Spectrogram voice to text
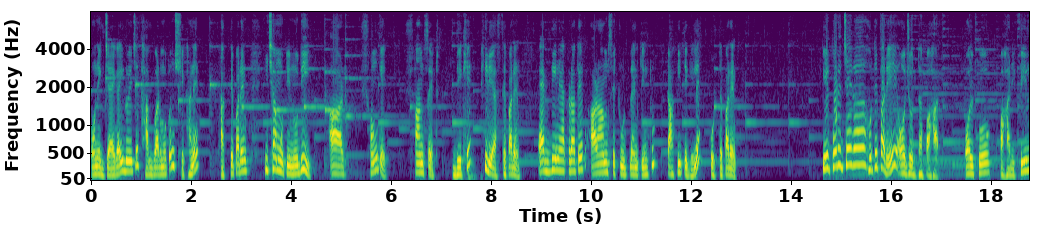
অনেক জায়গায় রয়েছে থাকবার মতন সেখানে থাকতে পারেন। ইছামতি নদী আর সঙ্গে সানসেট দেখে ফিরে আসতে পারেন। একদিন এক রাতের আরামসে ট্যুর প্ল্যান কিন্তু টাকিতে গেলে করতে পারেন। এরপরের জায়গা হতে পারে অযোধ্যা পাহাড়। অল্প পাহাড়ি ফিল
